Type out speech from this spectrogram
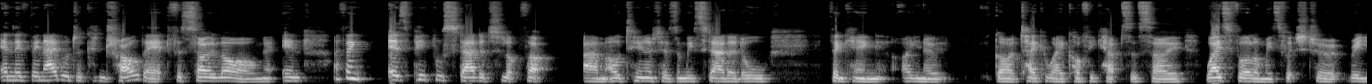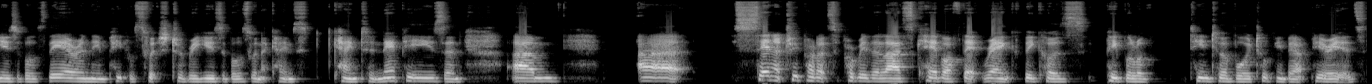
and they've been able to control that for so long. And I think as people started to look for um, alternatives and we started all thinking, oh, you know, God, takeaway coffee cups are so wasteful, and we switched to reusables there, and then people switched to reusables when it came came to nappies, and um, uh, sanitary products are probably the last cab off that rank because people have, tend to avoid talking about periods,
